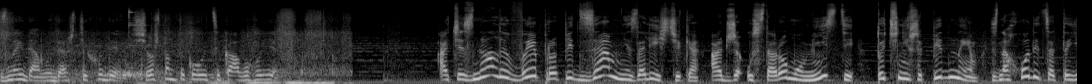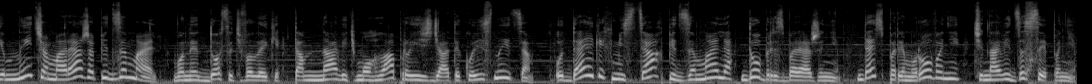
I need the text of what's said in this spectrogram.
Знайдемо, де ж ті ходи. Що ж там такого цікавого є? А чи знали ви про підземні заліщики? Адже у старому місті, точніше під ним, знаходиться таємнича мережа підземель. Вони досить великі. Там навіть могла проїжджати колісниця. У деяких місцях підземелля добре збережені, десь перемуровані чи навіть засипані.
